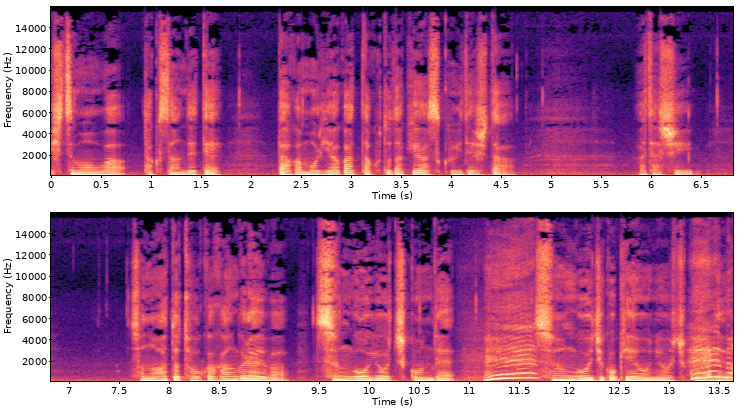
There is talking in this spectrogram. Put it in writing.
質問はたくさん出て場が盛り上がったことだけが救いでした。私その後10日間ぐらいはすんごい落ち込んで、すんごい自己嫌悪に落ち込んで、なんで？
